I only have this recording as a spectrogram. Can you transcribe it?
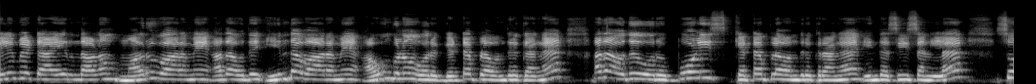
எலிமினேட் ஆகியிருந்தாலும் மறு வாரமே அதாவது இந்த வாரமே அவங்களும் ஒரு கெட்டப்பில் வந்திருக்காங்க. அதாவது ஒரு போலீஸ் கெட்டப்ல வந்திருக்கிறாங்க இந்த சீசன்ல ஸோ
